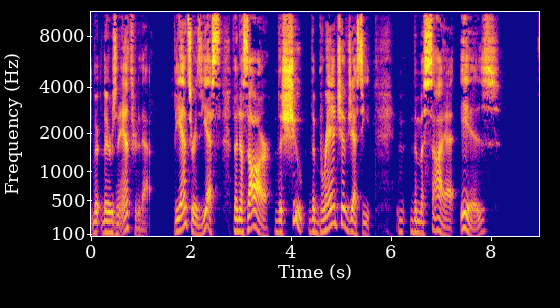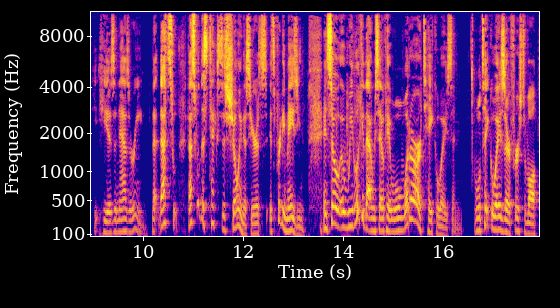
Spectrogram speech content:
there, there's an answer to that. The answer is yes. The Nazar, the shoot, the branch of Jesse, the Messiah is he is a Nazarene. That's that's what this text is showing us here. It's it's pretty amazing. And so we look at that and we say, okay, well, what are our takeaways then? Well, takeaways are first of all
